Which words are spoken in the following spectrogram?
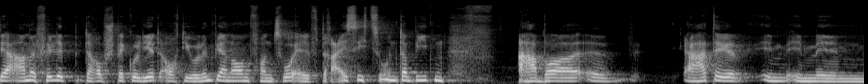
der arme Philipp darauf spekuliert, auch die Olympianorm von 2.11.30 zu unterbieten. Aber äh, er hatte im, im, im,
